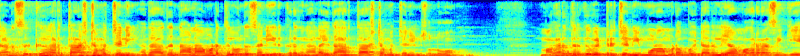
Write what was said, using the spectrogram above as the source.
தனுசுக்கு அர்த்தாஷ்டமச்சனி அதாவது நாலாம் இடத்தில் வந்து சனி இருக்கிறதுனால இது அர்த்தாஷ்டமச்சனின்னு சொல்லுவோம். மகரத்திற்கு வெற்றி சனி மூணாம் இடம் போயிட்டார் இல்லையா மகர ராசிக்கு?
